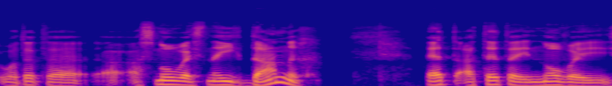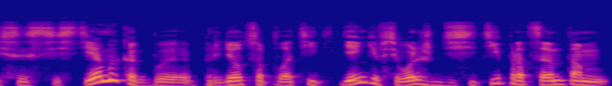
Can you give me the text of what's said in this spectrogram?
вот это, а, основываясь на их данных, это, от этой новой системы как бы придется платить деньги всего лишь 10%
